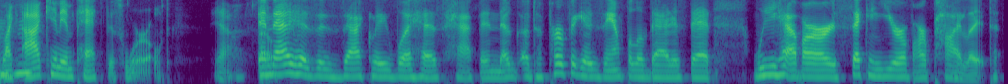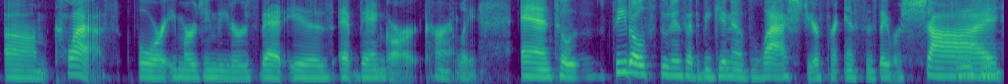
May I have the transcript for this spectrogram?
like i can impact this world yeah so. And that is exactly what has happened. A, a perfect example of that is that we have our second year of our pilot um, class for emerging leaders that is at Vanguard currently. And to see those students at the beginning of last year, for instance, they were shy, mm-hmm.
